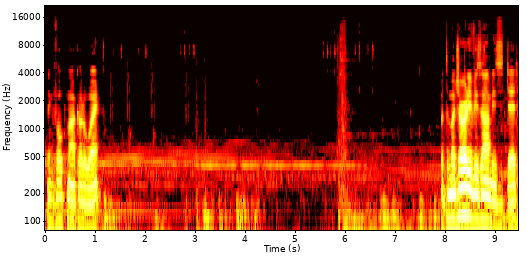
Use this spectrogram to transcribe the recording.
I think Volkmar got away. But the majority of his army is dead.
